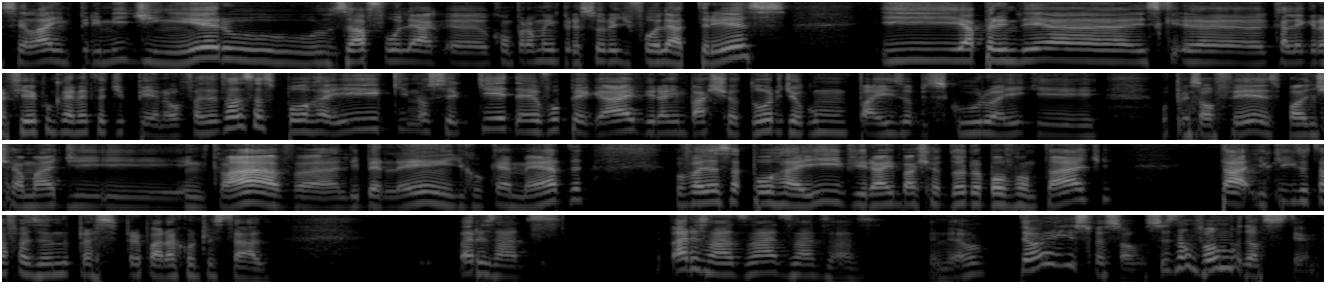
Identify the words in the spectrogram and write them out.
sei lá, imprimir dinheiro, usar folha, uh, comprar uma impressora de folha 3 e aprender a uh, caligrafia com caneta de pena. Vou fazer todas essas porra aí que não sei o que, daí eu vou pegar e virar embaixador de algum país obscuro aí que o pessoal fez, podem chamar de Enclava, Liberland, qualquer merda. Vou fazer essa porra aí, virar embaixador da boa vontade. Tá, e o que, que tu tá fazendo para se preparar contra o Estado? Vários nados. Vários nados, nados, nados, nados. Entendeu? Então é isso, pessoal. Vocês não vão mudar o sistema.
